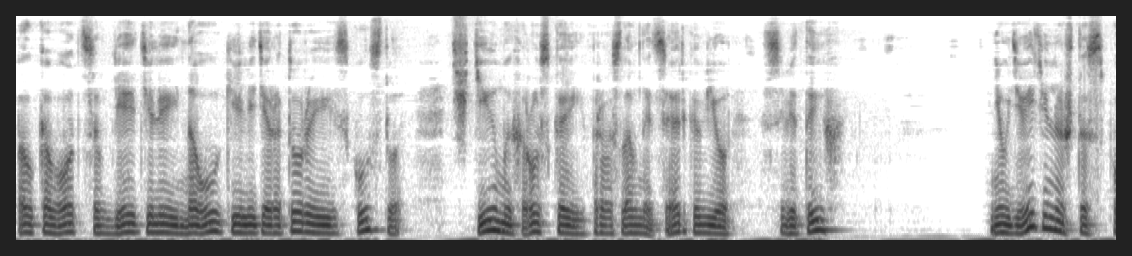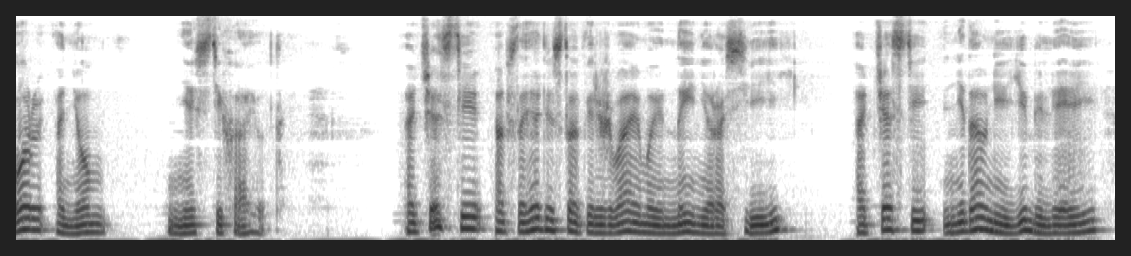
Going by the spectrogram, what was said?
полководцев, деятелей науки, литературы и искусства, чтимых русской православной церковью святых. Неудивительно, что споры о нем не стихают. Отчасти обстоятельства, переживаемые ныне Россией, отчасти недавние юбилеи –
